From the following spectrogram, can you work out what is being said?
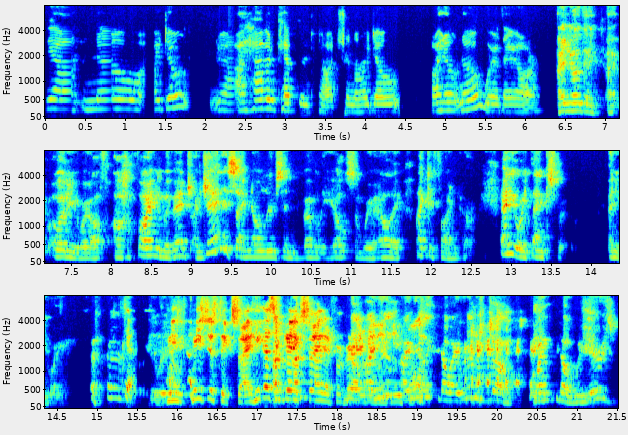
Yeah, no, I don't. Yeah, I haven't kept in touch, and I don't. I don't know where they are. I know that, I, well, anyway, I'll, I'll find them eventually. Uh, Janice, I know, lives in Beverly Hills somewhere, LA. I could find her. Anyway, thanks for, anyway. Yeah. Here we go. He's, he's just excited. He doesn't I'm- get I'm- excited for No, very I many really, people. I really, no, I really don't. When, no, when there is,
